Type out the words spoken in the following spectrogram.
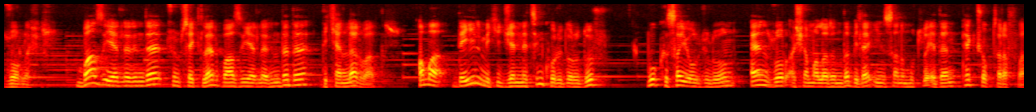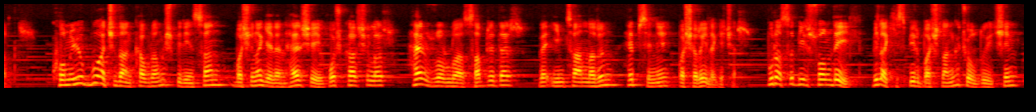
zorlaşır. Bazı yerlerinde tümsekler, bazı yerlerinde de dikenler vardır. Ama değil mi ki cennetin koridorudur, bu kısa yolculuğun en zor aşamalarında bile insanı mutlu eden pek çok taraf vardır. Konuyu bu açıdan kavramış bir insan başına gelen her şeyi hoş karşılar, her zorluğa sabreder ve imtihanların hepsini başarıyla geçer. Burası bir son değil, bilakis bir başlangıç olduğu için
